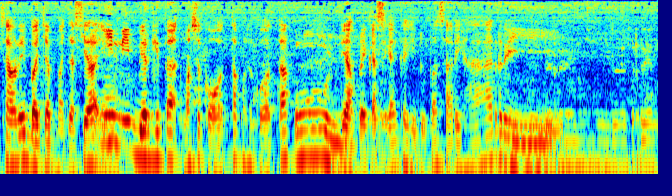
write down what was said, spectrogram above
sehari baca pancasila. Ini biar kita masuk ke otak masuk ke otak. Oh iya. Diaplikasikan kehidupan sehari-hari. Gila keren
